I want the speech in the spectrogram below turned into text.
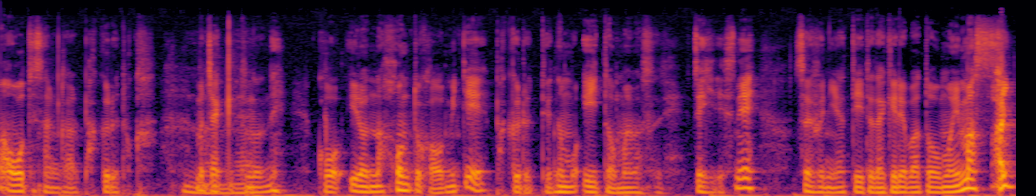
まあ大手さんからパクるとか、まあ、ジャケットのね、こういろんな本とかを見てパクるっていうのもいいと思いますので、ぜひですね、そういう風にやっていただければと思います。はい。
